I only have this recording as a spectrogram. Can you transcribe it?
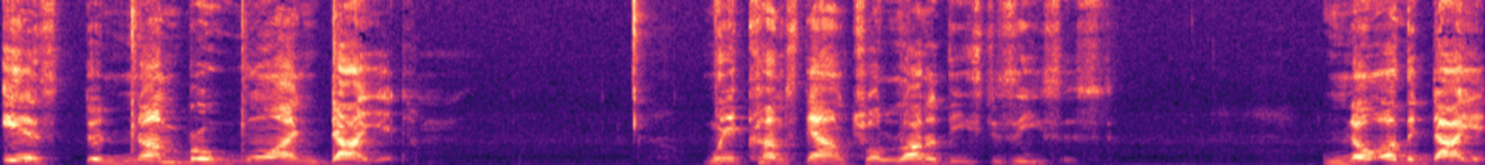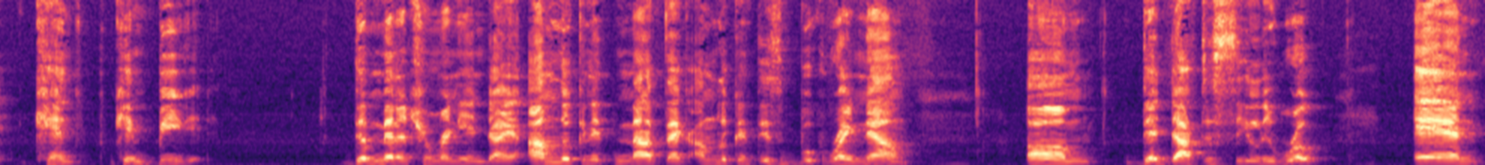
is the number one diet when it comes down to a lot of these diseases. No other diet can can beat it. the Mediterranean diet. I'm looking at, matter of fact, I'm looking at this book right now um, that Dr. Seeley wrote. And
